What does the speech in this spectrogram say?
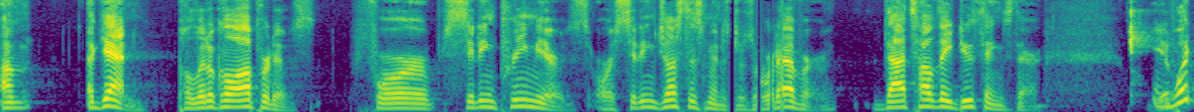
Um, again, political operatives for sitting premiers or sitting justice ministers or whatever. That's how they do things there. Yep. What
